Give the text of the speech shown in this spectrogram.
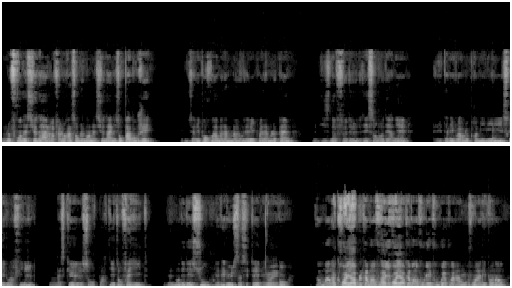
Hmm. Le Front national, enfin le Rassemblement national, ils n'ont pas bougé. Et vous savez pourquoi, Madame Vous avez vu que Madame Le Pen le 19 décembre dernier, elle est allée voir le Premier ministre, Édouard Philippe, mmh. parce que son parti est en faillite. Lui a demandé des sous. Vous l'avez vu, ça c'était. Bon. Incroyable. Comment voulez-vous voulez avoir un mouvement indépendant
